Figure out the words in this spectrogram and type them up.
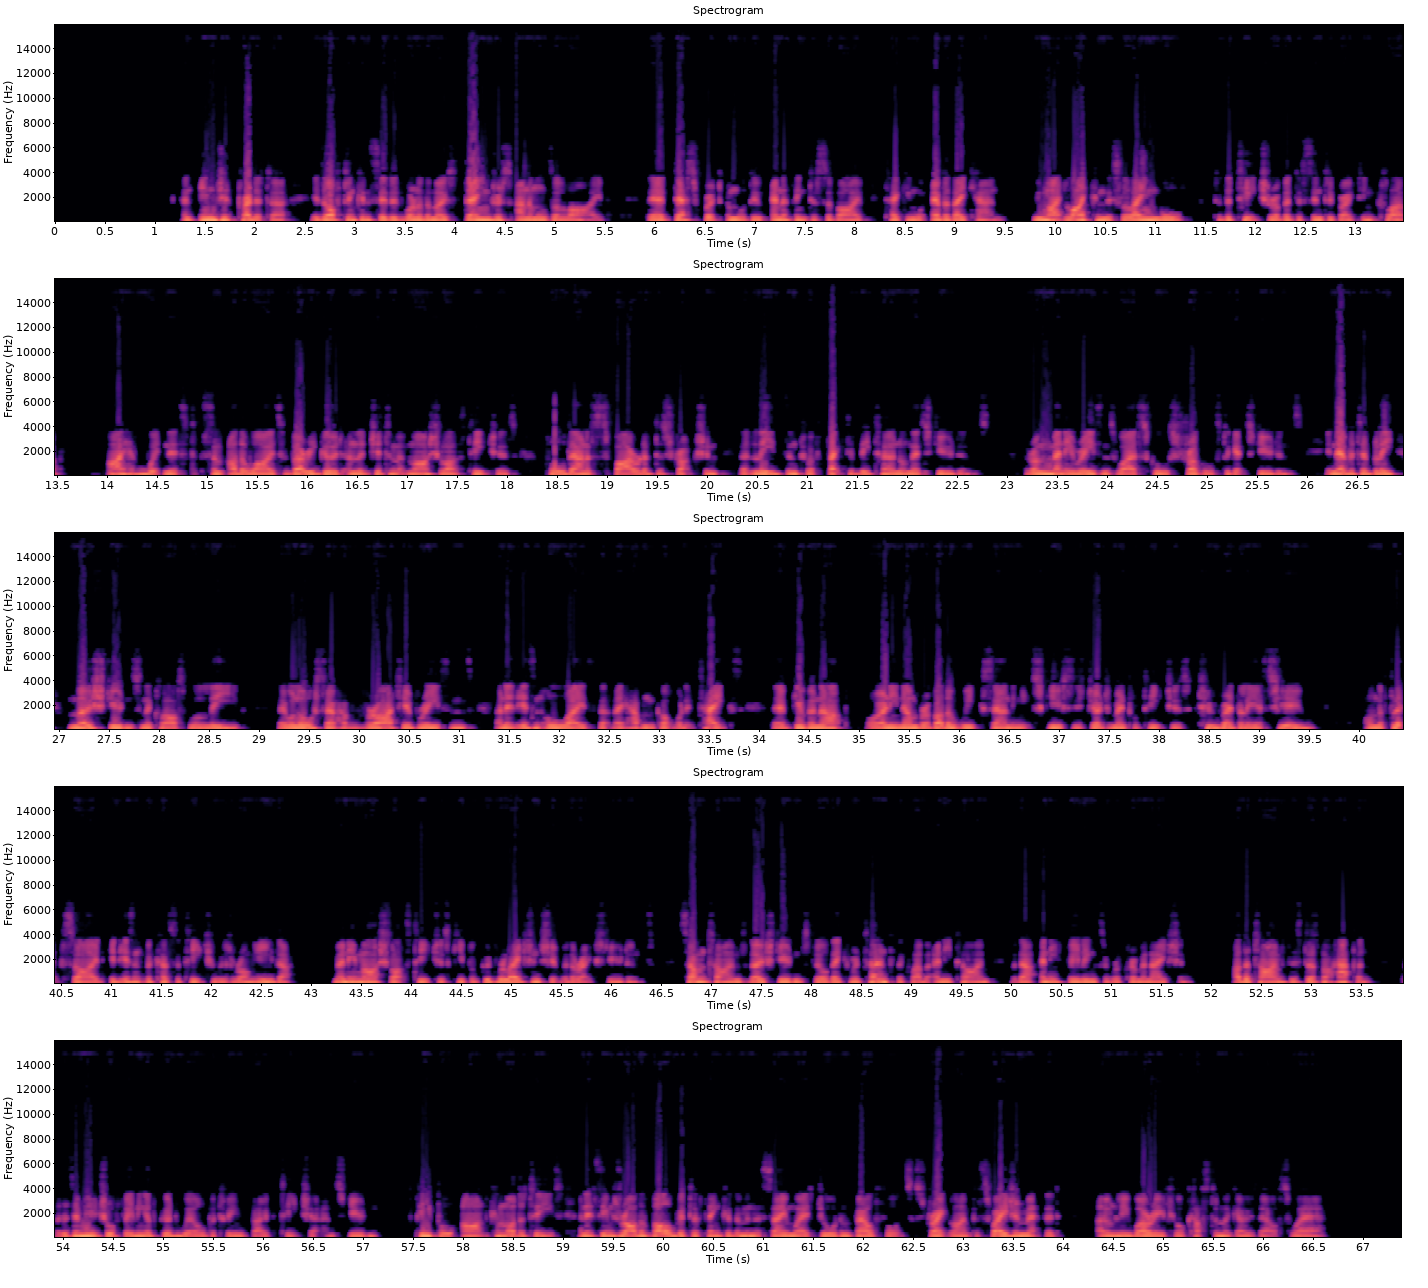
An injured predator is often considered one of the most dangerous animals alive. They are desperate and will do anything to survive, taking whatever they can. We might liken this lame wolf to the teacher of a disintegrating club. I have witnessed some otherwise very good and legitimate martial arts teachers fall down a spiral of destruction that leads them to effectively turn on their students. There are many reasons why a school struggles to get students. Inevitably, most students in a class will leave. They will also have a variety of reasons, and it isn't always that they haven't got what it takes. They have given up, or any number of other weak sounding excuses judgmental teachers too readily assume. On the flip side, it isn't because the teacher was wrong either. Many martial arts teachers keep a good relationship with their ex-students. Sometimes those students feel they can return to the club at any time without any feelings of recrimination. Other times this does not happen, but there's a mutual feeling of goodwill between both teacher and student. People aren't commodities, and it seems rather vulgar to think of them in the same way as Jordan Belfort's straight line persuasion method, only worry if your customer goes elsewhere.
